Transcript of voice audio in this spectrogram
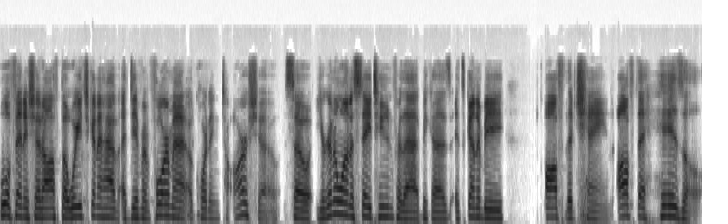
will finish it off. But we're each going to have a different format according to our show. So you're going to want to stay tuned for that because it's going to be off the chain, off the hizzle.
